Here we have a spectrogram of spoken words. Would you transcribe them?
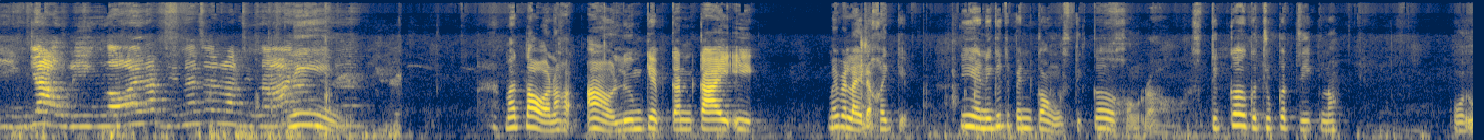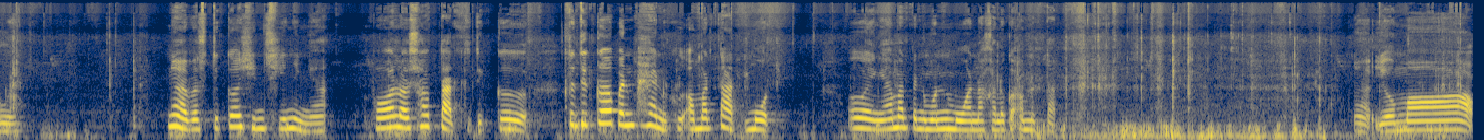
ยิงยาวลิงร้อยรับสินะจะรับสินะนี่ มาต่อนะคะ อ้าว ลืมเก็บกันไกลอีก ไม่เป็นไรเดี๋ยวค่อยเก็บ นี่อันนี้ก็จะเป็นกล่องสติกเกอร์ของเรา สติกเกอร์กระจุกกระจิกเนาะ โอ้ยโอยเนี่ยเป็นสติกเกอร์ชิ้นๆอย่างเงี้ย เพราะว่าเราชอบตัดสติกเกอร์ สติกเกอร์เป็นแผ่นคือเอามาตัดหมด เอออย่างเงี้ยมันเป็นม้วนๆนะคะ แล้วก็เอามาตัดเนี่ยเยอะมาก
